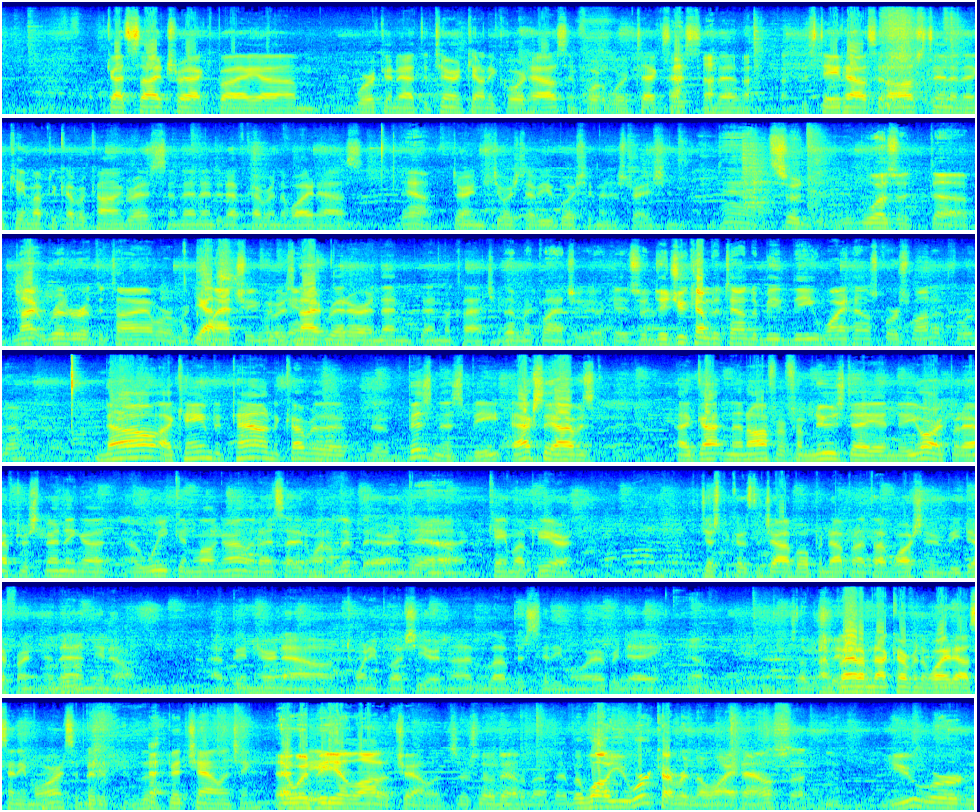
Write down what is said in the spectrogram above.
Got sidetracked by um, working at the Tarrant County Courthouse in Fort Worth, Texas, and then the State House in Austin, and then came up to cover Congress, and then ended up covering the White House Yeah. during George W. Bush administration. Yeah. So, d- was it uh, Knight Ridder at the time or McClatchy? Yes, it was came- Knight Ridder and then then McClatchy. Then McClatchy. Okay. So, did you come to town to be the White House correspondent for them? No, I came to town to cover the, the business beat. Actually, I was I'd gotten an offer from Newsday in New York, but after spending a, a week in Long Island, I decided I didn't want to live there, and then Yeah. uh, came up here just because the job opened up, and I thought Washington would be different. And then, Mm-hmm. you know, I've been here now 20 plus years, and I love the city more every day. Yeah. I'm glad I'm not covering the White House anymore. It's a bit, a bit challenging. That would be a lot of challenge. There's no doubt about that. But while you were covering the White House, you were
